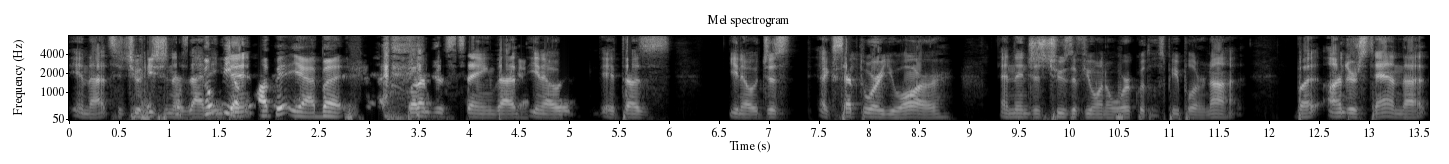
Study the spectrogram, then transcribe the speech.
in that situation as that don't be a agent, puppet yeah but but I'm just saying that Yeah. you know it, does. You know, just accept where you are, and then just choose if you want to work with those people or not. But understand that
